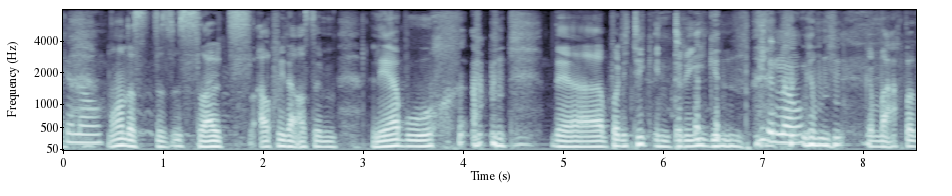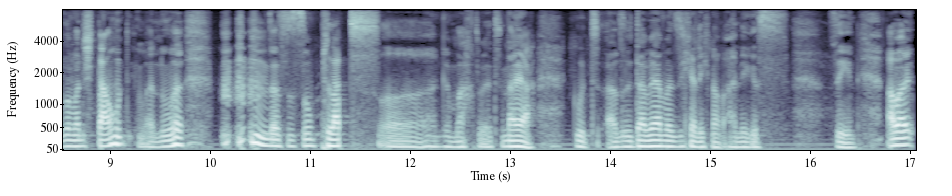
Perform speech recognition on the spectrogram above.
Richtig, genau. Ne, das, das ist halt auch wieder aus dem Lehrbuch der Politikintrigen Genau. gem- gemacht. Also man staunt immer nur, dass es so platt äh, gemacht wird. Naja, gut, also da werden wir sicherlich noch einiges sehen. Aber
